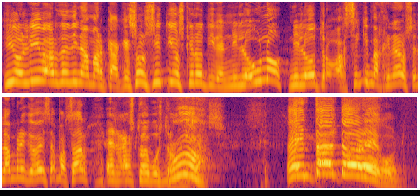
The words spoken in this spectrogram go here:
y olivas de Dinamarca, que son sitios que no tienen ni lo uno ni lo otro. Así que imaginaros el hambre que vais a pasar el resto de vuestros días. En tanto Oregón.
